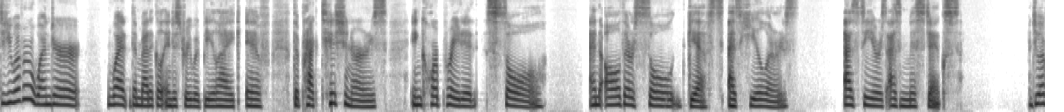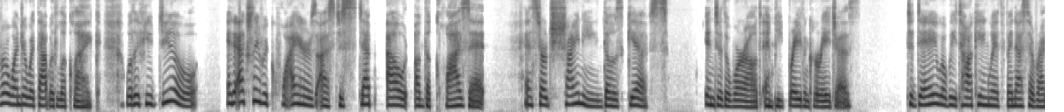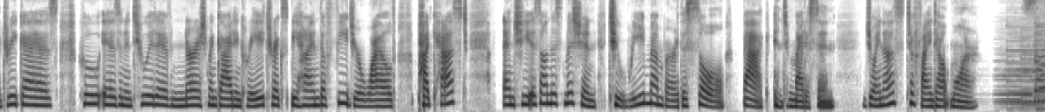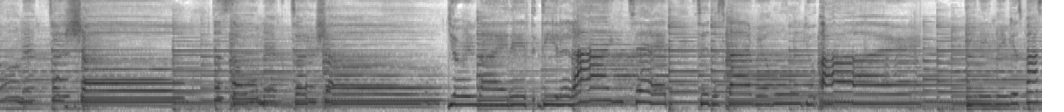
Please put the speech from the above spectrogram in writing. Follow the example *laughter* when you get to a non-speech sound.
Do you ever wonder what the medical industry would be like if the practitioners incorporated soul and all their soul gifts as healers, as seers, as mystics? Do you ever wonder what that would look like? Well, if you do, it actually requires us to step out of the closet and start shining those gifts into the world and be brave and courageous. Today, we'll be talking with Venessa Rodriguez, who is an intuitive nourishment guide and creatrix behind the Feed Your Wild podcast. And she is on this mission to remember the soul back into medicine. Join us to find out more. Soul Nectar Show, the Soul Nectar Show. You're invited, delighted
